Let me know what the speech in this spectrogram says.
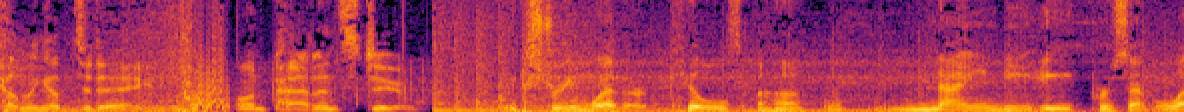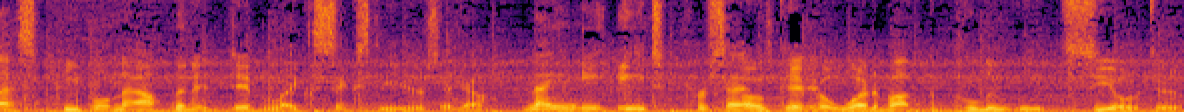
Coming up today on Pat and Stu. Extreme weather kills 98% less people now than it did like 60 years ago. 98%. Okay, but what about the pollutant CO2,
